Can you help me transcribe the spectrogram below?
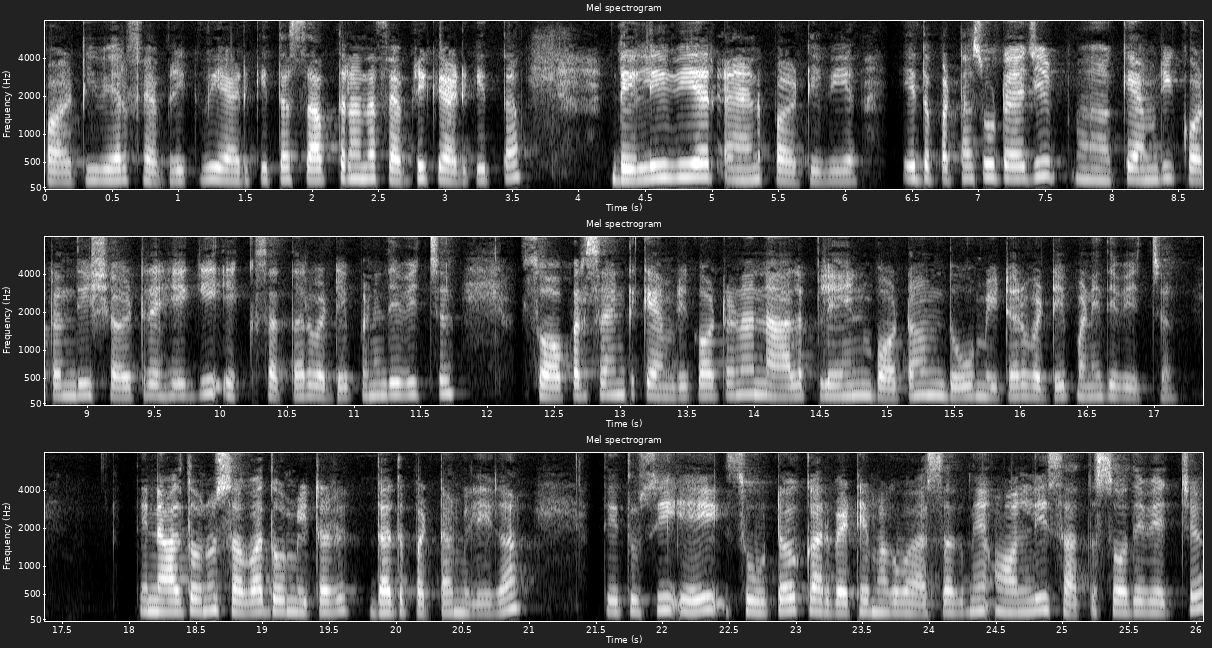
ਪਾਰਟੀ ਵੇਅਰ ਫੈਬਰਿਕ ਵੀ ਐਡ ਕੀਤਾ, ਸਭ ਤਰ੍ਹਾਂ ਦਾ ਫੈਬਰਿਕ ਐਡ ਕੀਤਾ। Daily wear and party wear ਇਹ ਦੁਪੱਟਾ ਸੂਟ ਹੈ ਜੀ ਕੈਮਰੀ ਕਾਟਨ ਦੀ ਸ਼ਰਟ ਰਹੇਗੀ 170 ਵੱਡੇ ਪਣੇ ਦੇ ਵਿੱਚ। 100% ਕੈਮਰੀ ਕਾਟਨ ਆ ਨਾਲ ਪਲੇਨ ਬਾਟਮ 2 ਮੀਟਰ ਵੱਡੇ ਪਣੇ ਦੇ ਵਿੱਚ। ਤੇ ਨਾਲ ਤੁਹਾਨੂੰ ਸਵਾ 2 ਮੀਟਰ ਦਾ ਦੁਪੱਟਾ ਮਿਲੇਗਾ। ਤੇ ਤੁਸੀਂ ਇਹ ਸੂਟ ਘਰ ਬੈਠੇ ਮੰਗਵਾ ਸਕਦੇ ਹੋ। ਓਨਲੀ 700 ਦੇ ਵਿੱਚ।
